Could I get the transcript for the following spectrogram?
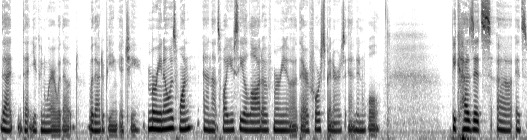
that that you can wear without without it being itchy. Merino is one, and that's why you see a lot of merino out there for spinners and in wool. Because it's uh, it's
